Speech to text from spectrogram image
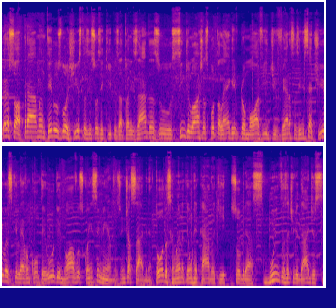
E olha só, para manter os lojistas e suas equipes atualizadas, o Cindy Lojas Porto Alegre promove diversas iniciativas que levam conteúdo e novos conhecimentos. A gente já sabe, né? Toda semana tem um recado aqui sobre as muitas atividades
